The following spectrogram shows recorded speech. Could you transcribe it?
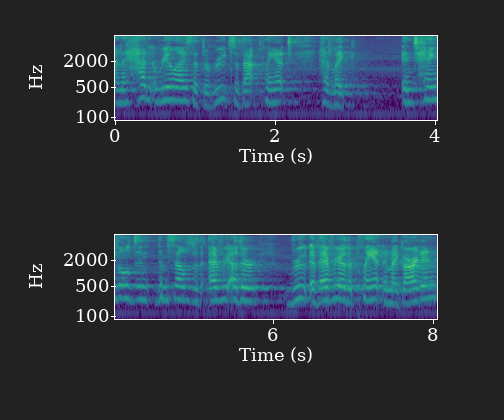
And I hadn't realized that the roots of that plant had, like, entangled themselves with every other root of every other plant in my garden,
